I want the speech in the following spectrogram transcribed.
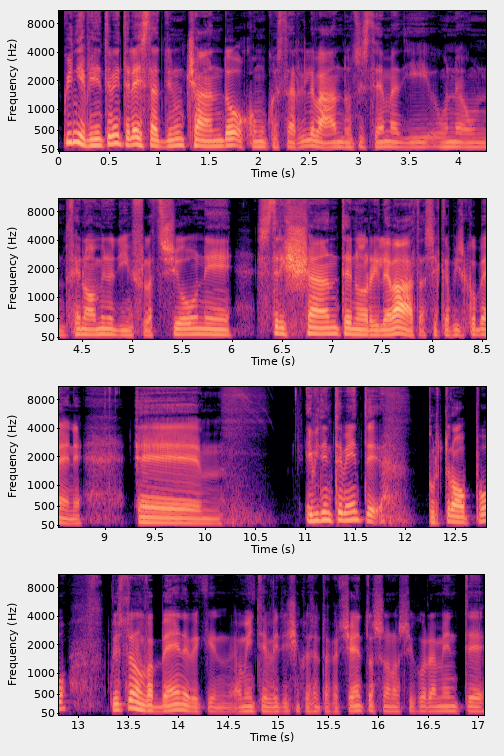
Quindi evidentemente lei sta denunciando o comunque sta rilevando un di un, un fenomeno di inflazione strisciante non rilevata, se capisco bene. Eh, evidentemente purtroppo questo non va bene perché aumenti del 25-30% sono sicuramente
